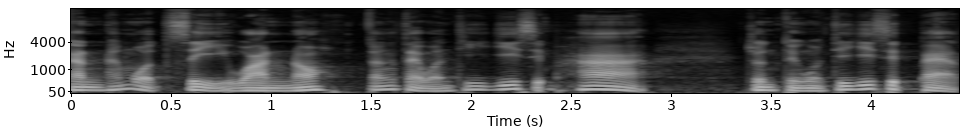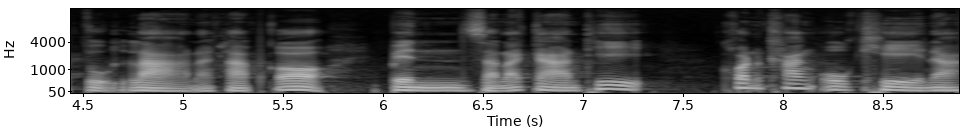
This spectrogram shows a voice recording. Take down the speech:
กันทั้งหมด 4 วันเนาะตั้งแต่วันที่ 25 จนถึงวันที่ 28 ตุลานะครับ ก็เป็นสถานการณ์ที่ค่อนข้างโอเคนะ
